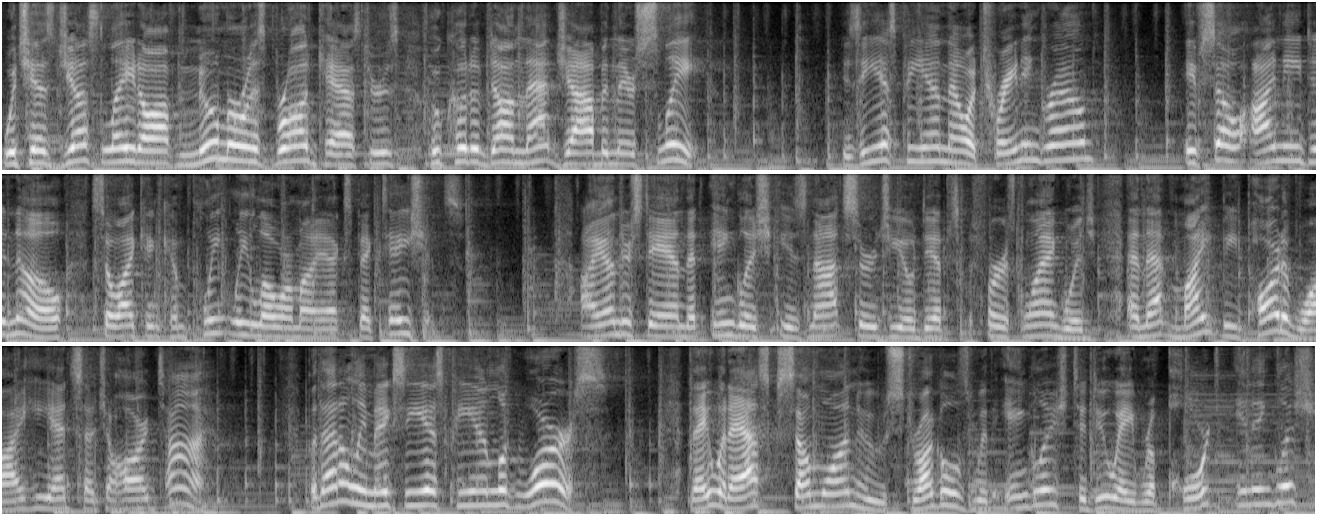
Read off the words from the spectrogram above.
which has just laid off numerous broadcasters who could have done that job in their sleep. Is ESPN now a training ground? If so, I need to know so I can completely lower my expectations. I understand that English is not Sergio Dipp's first language, and that might be part of why he had such a hard time. But that only makes ESPN look worse. They would ask someone who struggles with English to do a report in English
